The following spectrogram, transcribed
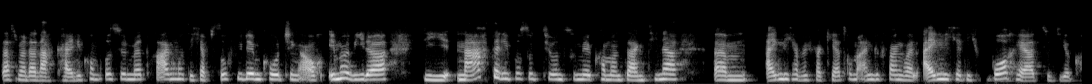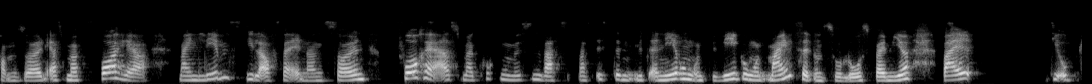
dass man danach keine Kompression mehr tragen muss. Ich habe so viele im Coaching auch immer wieder, die nach der Liposuktion zu mir kommen und sagen, Tina, ähm, eigentlich habe ich verkehrt rum angefangen, weil eigentlich hätte ich vorher zu dir kommen sollen, erstmal vorher meinen Lebensstil auch verändern sollen, vorher erstmal gucken müssen, was, was ist denn mit Ernährung und Bewegung und Mindset und so los bei mir, weil die OP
